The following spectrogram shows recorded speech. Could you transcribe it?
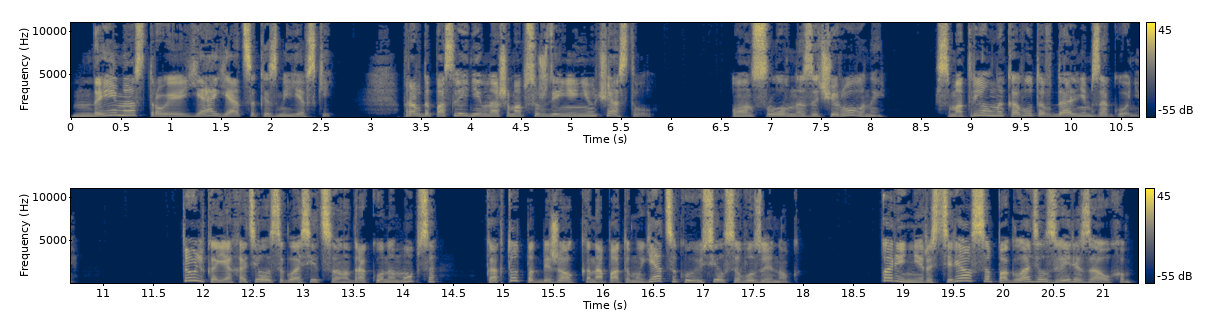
Да и настроя я, Яцек и Змеевский. Правда, последний в нашем обсуждении не участвовал. Он, словно зачарованный, смотрел на кого-то в дальнем загоне. Только я хотела согласиться на дракона Мопса, как тот подбежал к конопатому Яцику и уселся возле ног. Парень не растерялся, погладил зверя за ухом.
